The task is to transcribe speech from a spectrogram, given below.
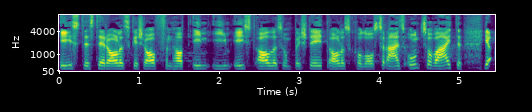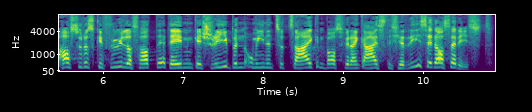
ist es, der alles geschaffen hat. In ihm ist alles und besteht alles, Kolosser 1 und so weiter. Ja, hast du das Gefühl, das hat er denen geschrieben, um ihnen zu zeigen, was für ein geistlicher Riese das er ist?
